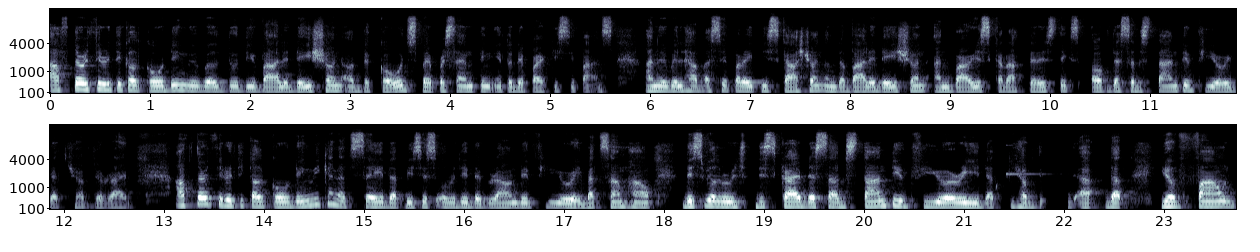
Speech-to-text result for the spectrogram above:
after theoretical coding, we will do the validation of the codes by presenting it to the participants. And we will have a separate discussion on the validation and various characteristics of the substantive theory that you have derived. After theoretical coding, we cannot say that this is already the grounded theory, but somehow this will describe the substantive theory that you have uh, that you have found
